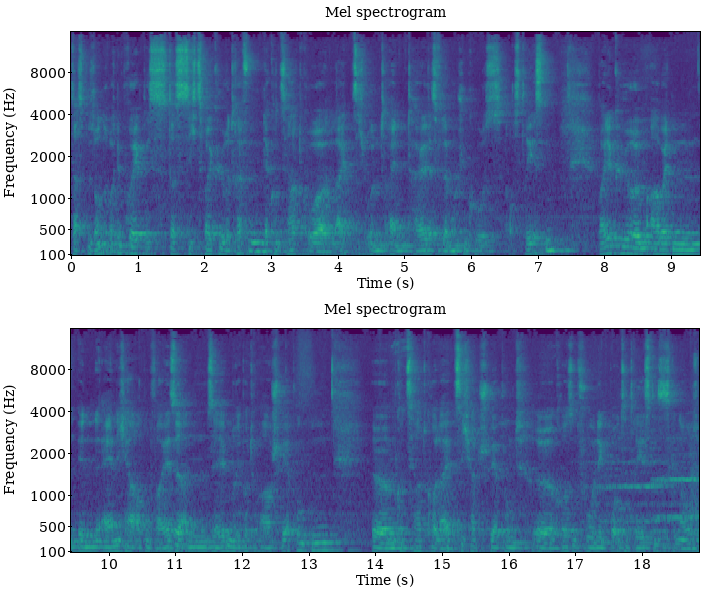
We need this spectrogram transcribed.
dass sich zwei Chöre treffen, der Konzertchor Leipzig und ein Teil des Philharmonischen Chors aus Dresden. Beide Chöre arbeiten in ähnlicher Art und Weise an selben Repertoire-Schwerpunkten. Ähm, Konzertchor Leipzig hat Schwerpunkt äh, Chorsymphonik, bei uns in Dresden ist es genauso.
